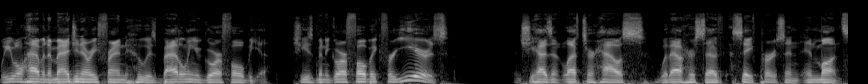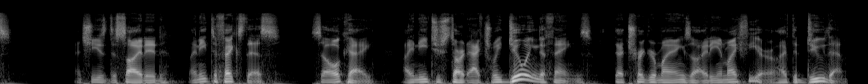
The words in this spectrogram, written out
we will have an imaginary friend who is battling agoraphobia. She has been agoraphobic for years, and she hasn't left her house without her safe, person in months. And she has decided, I need to fix this. So, okay, I need to start actually doing the things that trigger my anxiety and my fear. I have to do them.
